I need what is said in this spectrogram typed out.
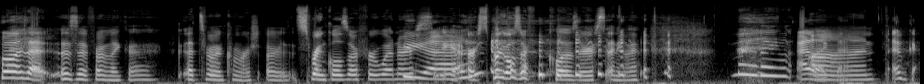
what was that? Was it from like a? That's from a commercial. Or sprinkles are for winners. Yeah. or sprinkles are for closers. Anyway, moving I like on. that. Okay.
